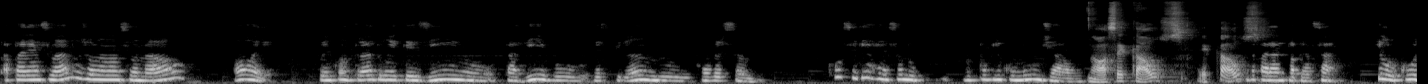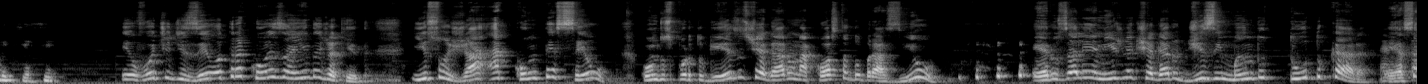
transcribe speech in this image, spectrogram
aparece lá no Jornal Nacional, olha, foi encontrado um ETzinho, tá vivo, respirando, conversando. Qual seria a reação do, do público mundial? Nossa, é caos, é caos. Tá parado para pensar? Que loucura que ia ser. Eu vou te dizer outra coisa ainda, Jaquita. Isso já aconteceu. Quando os portugueses chegaram na costa do Brasil, eram os alienígenas que chegaram dizimando tudo, cara. É essa,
